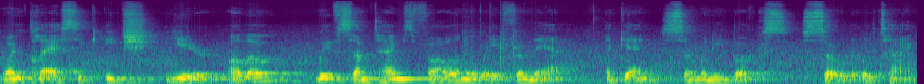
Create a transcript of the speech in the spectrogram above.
one classic each year, although we've sometimes fallen away from that. Again, so many books, so little time.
